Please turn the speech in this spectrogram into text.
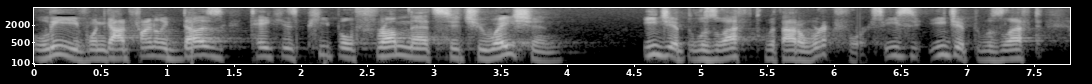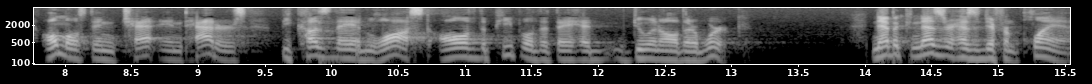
leave, when God finally does take his people from that situation, Egypt was left without a workforce. Egypt was left almost in, in tatters because they had lost all of the people that they had doing all their work. Nebuchadnezzar has a different plan.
